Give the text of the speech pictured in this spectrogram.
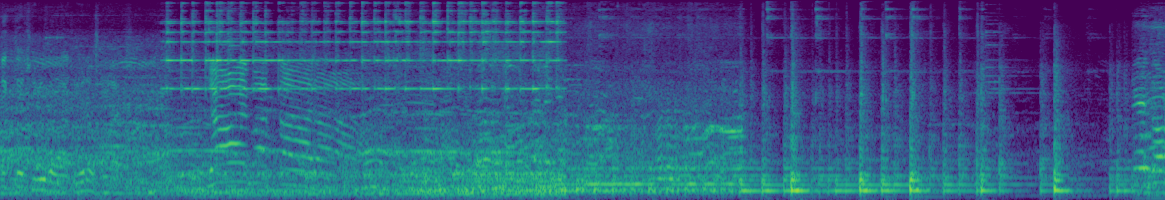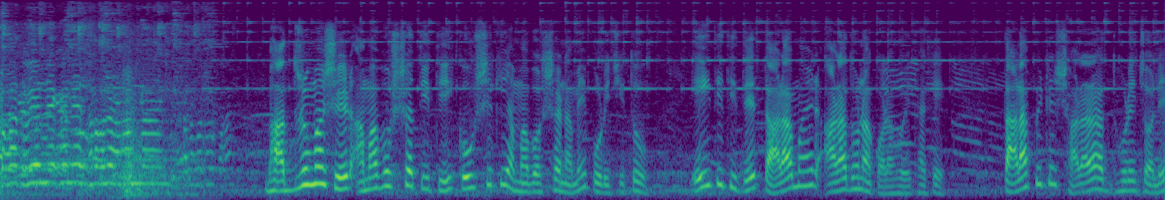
দিক থেকে সুবিধা হয়েছে এরকম আছে জয় মা ভাদ্র মাসের আমাবস্যা তিথি কৌশিকী আমাবস্যা নামে পরিচিত। এই তিথিতে তারা মায়ের আরাধনা করা হয়ে থাকে। তারাপীঠে সারা রাত ধরে চলে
